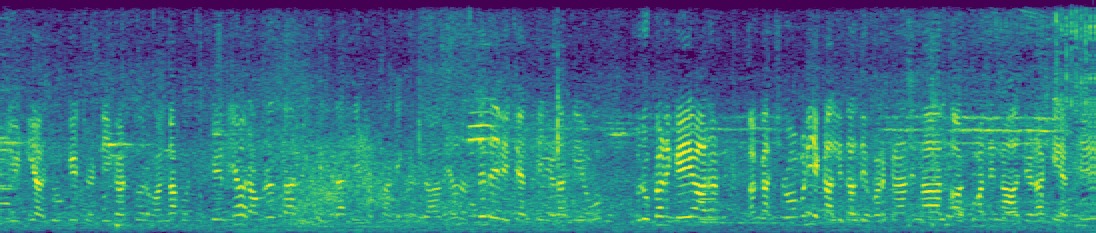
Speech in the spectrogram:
ਮਜੀਠੀਆ, ਜੋ ਕਿ ਚੰਡੀਗੜ੍ਹ ਤੋਂ ਰਵਾਨਾ ਹੋ ਚੁੱਕੇ ਨੇ ਔਰ ਅੰਮ੍ਰਿਤਸਰ ਵਿਖੇ ਜਿਹੜਾ ਕਿ ਮੱਥਾ ਟੇਕਣ ਜਾ ਰਹੇ ਹਨ ਰਸਤੇ ਦੇ ਵਿੱਚ ਇੱਥੇ ਜਿਹੜਾ ਕਿ ਉਹ ਰੁਕਣਗੇ ਔਰ ਅਕਾ- ਸ਼੍ਰੋਮਣੀ ਅਕਾਲੀ ਦਲ ਦੇ ਵਰਕਰਾਂ ਦੇ ਨਾਲ, ਆਗੂਆਂ ਦੇ ਨਾਲ ਜਿਹੜਾ ਕਿ ਇੱਥੇ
